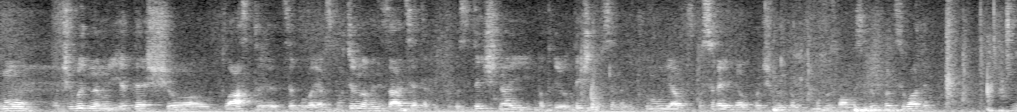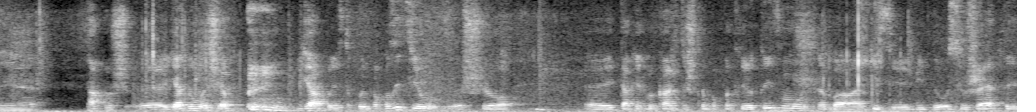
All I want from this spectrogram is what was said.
Тому очевидним є те, що пласт це була як спортивна організація, так і туристична, і патріотична. Тому я безпосередньо очевидно буду з вами співпрацювати. Е, Також е, я думаю, що я, би з такою пропозицією, що е, так як ви кажете, що треба патріотизму, треба якісь відеосюжети,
